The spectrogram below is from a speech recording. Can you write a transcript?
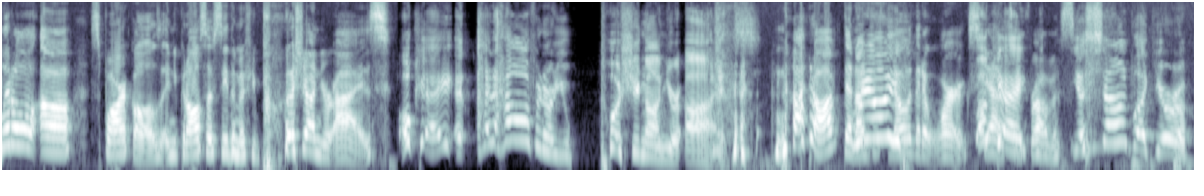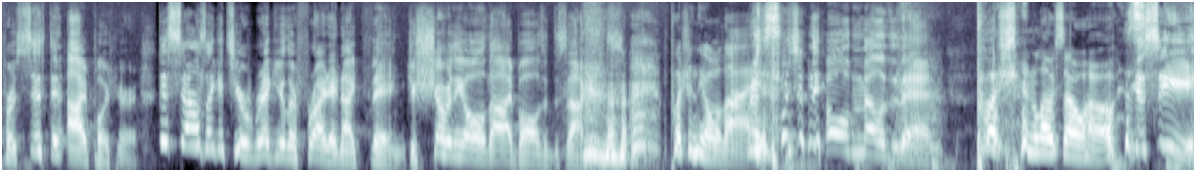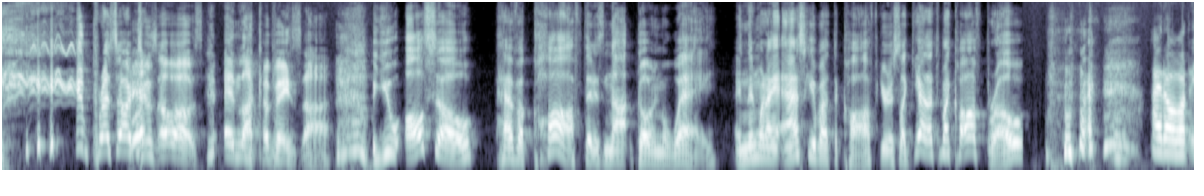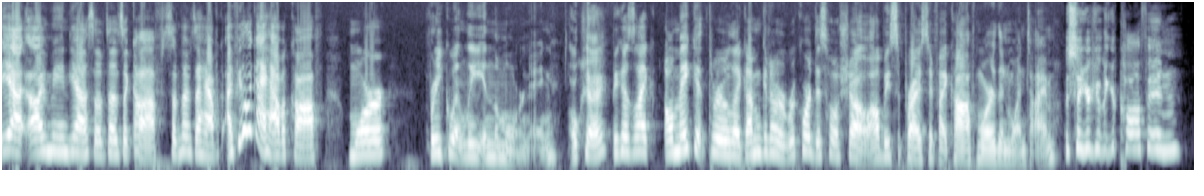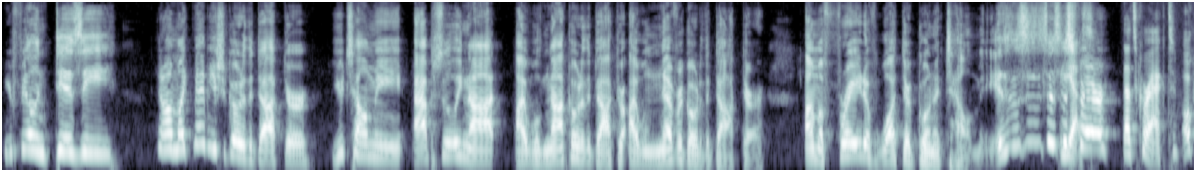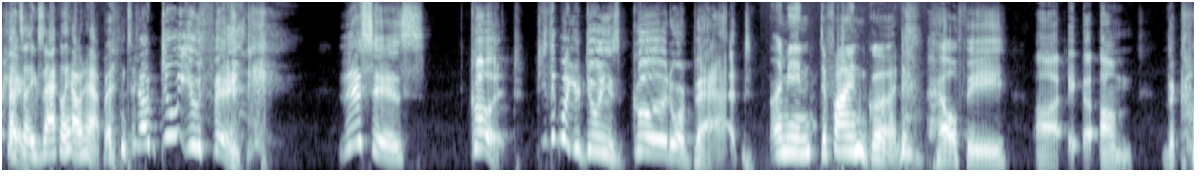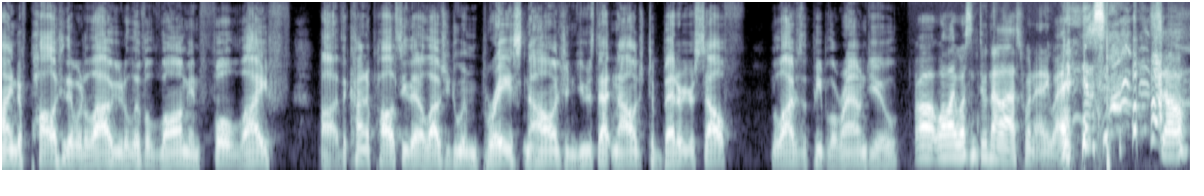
little uh sparkles, and you can also see them if you push on your eyes. Okay. how often are you pushing on your eyes? Not often. I just know that it works. Yes, I Okay. promise. You sound like you're a persistent eye pusher. This sounds like it's your regular Friday night thing. Just shoving the old eyeballs into sockets. Pushing the old eyes. Pushing the old melons in the head. Pushing Los Ojos. You see, Press R2's Ojos and La Cabeza. You also have a cough that is not going away. And then when I ask you about the cough, you're just like, yeah, that's my cough, bro. I don't. Yeah, I mean, yeah. Sometimes I cough. Sometimes I have. I feel like I have a cough more frequently in the morning Okay. because, like, I'll make it through. Like, I'm gonna record this whole show. I'll be surprised if I cough more than one time. So you're you're coughing, you're feeling dizzy. You know, I'm like, maybe you should go to the doctor. You tell me, absolutely not. I will not go to the doctor. I will never go to the doctor. I'm afraid of what they're gonna tell me. Is this, is this, is this fair? That's correct. Okay. That's exactly how it happened. Now, do you think this is good? Do you think what you're doing is good or bad? I mean, define good. healthy, uh, uh, um, the kind of policy that would allow you to live a long and full life, uh, the kind of policy that allows you to embrace knowledge and use that knowledge to better yourself, the lives of the people around you. Uh, well, I wasn't doing that last one anyways. so,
